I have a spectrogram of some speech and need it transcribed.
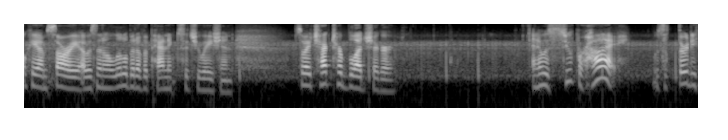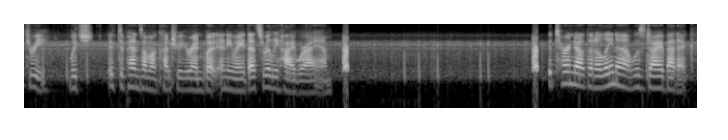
Okay, I'm sorry, I was in a little bit of a panicked situation. So I checked her blood sugar. And it was super high. It was 33, which it depends on what country you're in, but anyway, that's really high where I am. It turned out that Elena was diabetic,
